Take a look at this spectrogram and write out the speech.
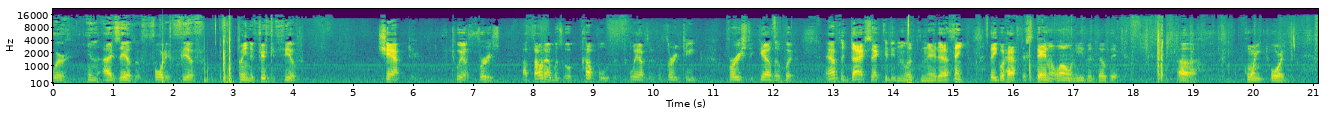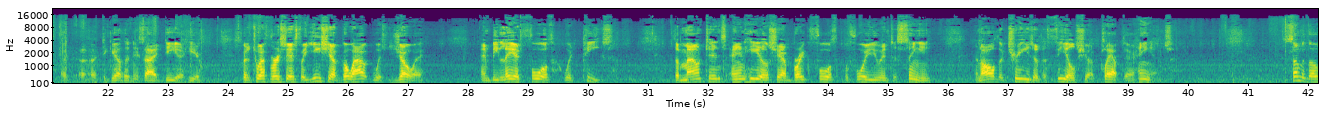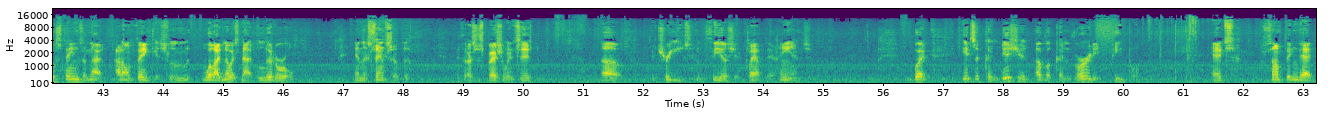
we're in Isaiah the 45th, I mean the 55th chapter, 12th verse. I thought I was going to couple the 12th and the 13th verse together, but after dissecting and looking at it, I think they will have to stand alone, even though they're uh, pointing toward a, a, a togetherness idea here. For the 12th verse says, For ye shall go out with joy and be led forth with peace. The mountains and hills shall break forth before you into singing, and all the trees of the field shall clap their hands. Some of those things are not, I don't think it's, well, I know it's not literal in the sense of the, because especially when it says, uh, the trees and the field shall clap their hands. But it's a condition of a converted people. It's something that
